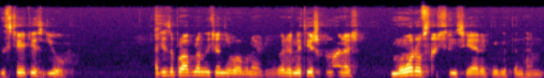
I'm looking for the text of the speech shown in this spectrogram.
the state is due. That is the problem with Chandrababu Naidu. Whereas Nitish Kumar has more of such sincerity within him,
